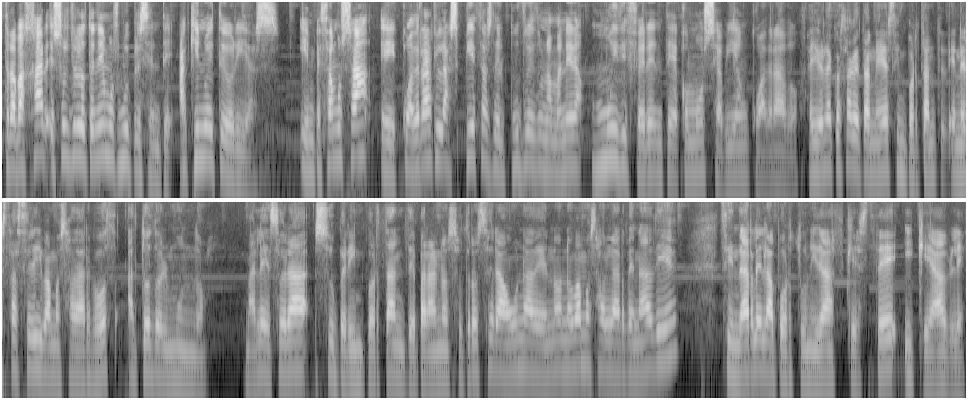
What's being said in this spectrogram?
trabajar, eso ya lo teníamos muy presente. Aquí no hay teorías y empezamos a eh, cuadrar las piezas del puzzle de una manera muy diferente a cómo se habían cuadrado. Hay una cosa que también es importante. En esta serie vamos a dar voz a todo el mundo. ¿Vale? Eso era súper importante. Para nosotros era una de no, no vamos a hablar de nadie sin darle la oportunidad que esté y que hable.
